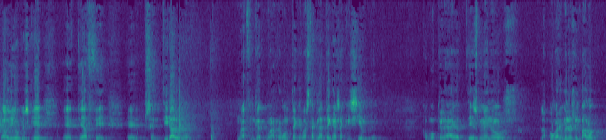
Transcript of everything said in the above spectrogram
Ya os digo que es que eh, te hace eh, sentir algo, una finca como la remonta, que basta que la tengas aquí siempre, como que la des menos, la pongas menos en valor.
